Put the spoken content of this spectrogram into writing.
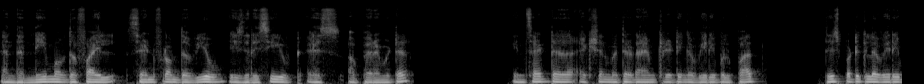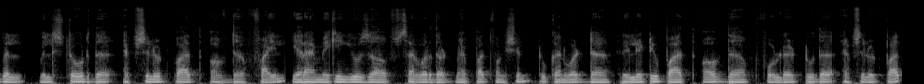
And the name of the file sent from the view is received as a parameter. Inside the action method, I am creating a variable path. This particular variable will store the absolute path of the file. Here I am making use of server.mappath function to convert the relative path of the folder to the absolute path.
